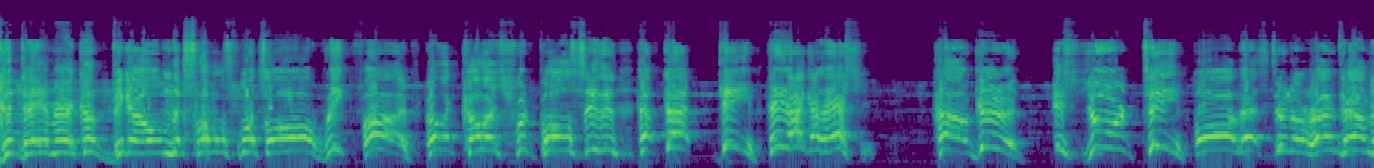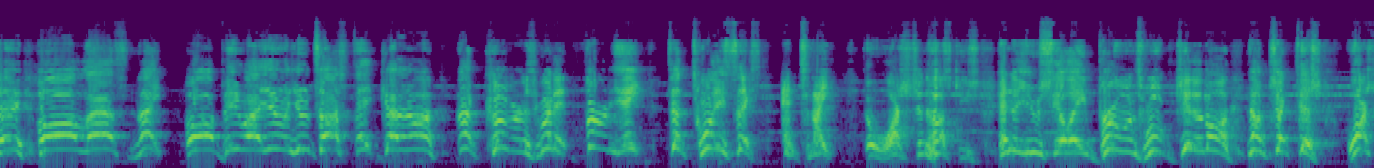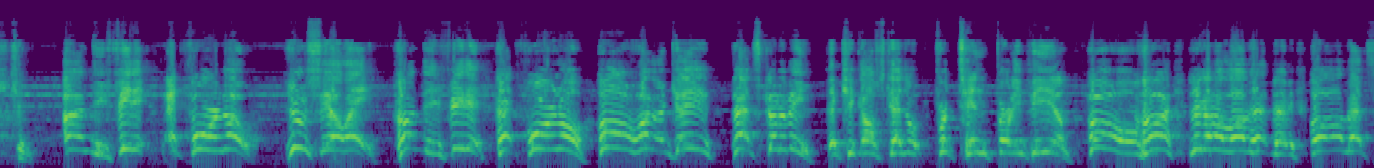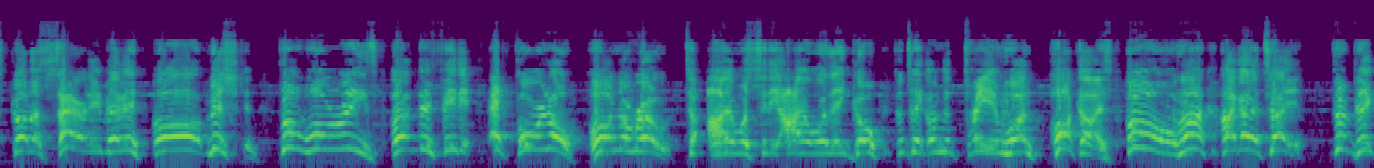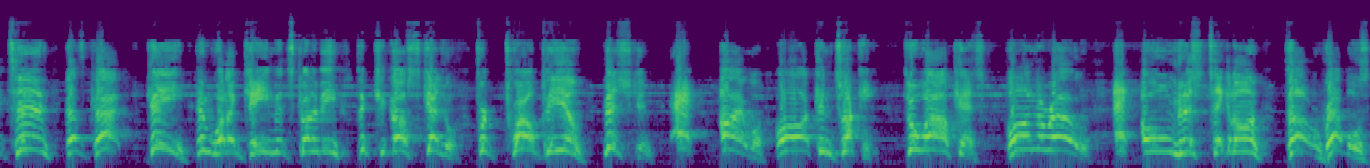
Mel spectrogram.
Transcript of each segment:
Good day, America. Big old next level sports all week five of the college football season have got game. Hey, I gotta ask you, how good is your team? Oh, let's do the rundown, baby. Oh, last night, oh, BYU and Utah State got it on. The Cougars win it 38 to 26. And tonight, the Washington Huskies and the UCLA Bruins won't get it on. Now check this. Washington undefeated at 4 0. UCLA undefeated at 4 0. Oh, what a game that's going to be. The kickoff schedule for 10.30 p.m. Oh, my, you're going to love that, baby. Oh, let's go to Saturday, baby. Oh, Michigan. The Wolverines undefeated at 4 0 on the road to Iowa City, Iowa. They go to take on the 3 and 1 Hawkeyes. Oh, my, I got to tell you, the Big Ten. Game it's going to be. The kickoff schedule for 12 p.m. Michigan at Iowa or Kentucky. The Wildcats on the road at Ole Miss taking on the Rebels.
